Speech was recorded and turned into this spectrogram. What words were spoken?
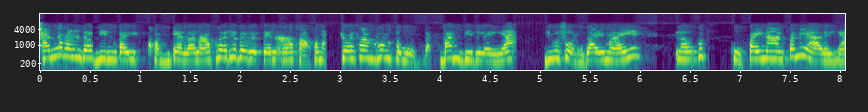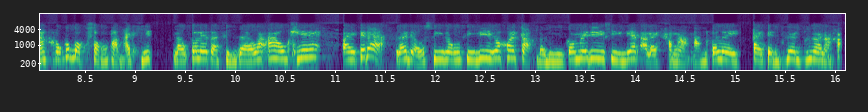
ฉันกำลังจะบินไปขอนแก่นแล้วนะ เพื่อที่ไปเป็นอาสาสมัครช่วยสร้างห้องสมุดแบบบ้านดินอะไรเงี้ยยูสนใจไหมเราก็กูไปนานปะเนี่ยอะไรเงี้ยเขาก็บอกสองสามอาทิตย์ เราก็เลยตัดสินใจว่าอ้าโอเค ไปก็ได้ แล้วเดี๋ยวซีรงซีรีส์ก็ค่อยกลับมาดูก็ไม่ได้ซีเรียสอะไรขนาดนั้นก็เลยไปเป็นเพื่อนเพื่อนๆนะคะ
